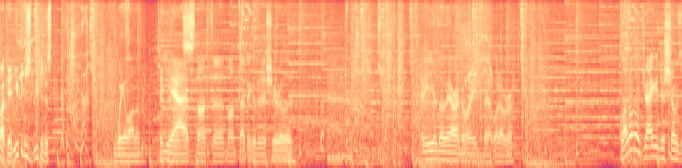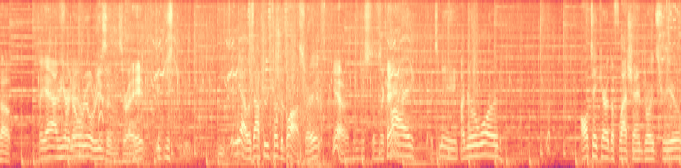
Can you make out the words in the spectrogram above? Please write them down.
Fuck it. You can just you can just wail on him. Take the Yeah, hits. it's not uh, not that big of an issue, really. I mean, even though they are annoying, but whatever. I love how the dragon just shows up. So yeah, I'm here for now. no real reasons, right? It just yeah, it was after we killed the boss, right? Yeah, I'm just I was like, hey, Hi, it's me, I'm your reward. I'll take care of the flesh androids for you,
